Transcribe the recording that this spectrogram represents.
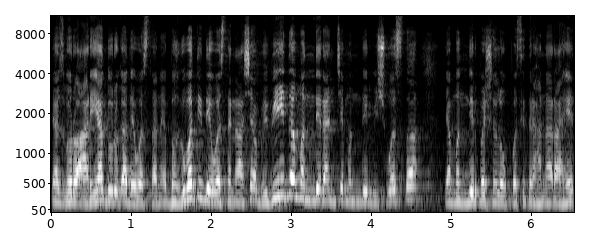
त्याचबरोबर आर्यादुर्गा देवस्थान आहे भगवती देवस्थान आहे अशा विविध मंदिरांचे मंदिर विश्वस्त या मंदिर परिषदेला उपस्थित राहणार आहेत.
